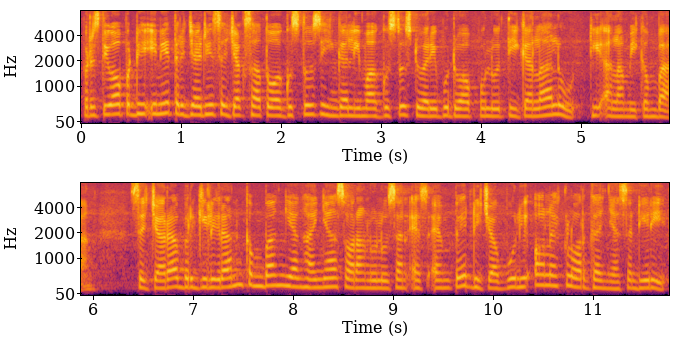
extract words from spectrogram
Peristiwa pedih ini terjadi sejak 1 Agustus hingga 5 Agustus 2023 lalu dialami Kembang. Secara bergiliran, Kembang yang hanya seorang lulusan SMP dicabuli oleh keluarganya sendiri.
